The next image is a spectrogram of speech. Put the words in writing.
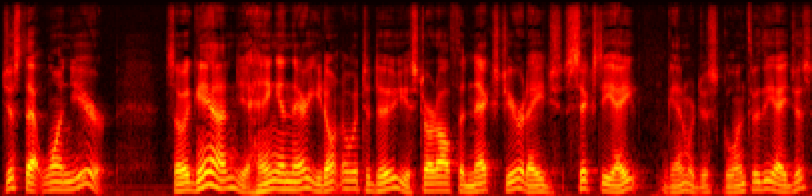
just that one year. So again, you hang in there, you don't know what to do. You start off the next year at age 68. Again, we're just going through the ages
